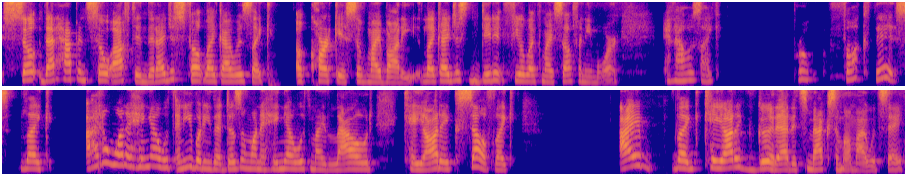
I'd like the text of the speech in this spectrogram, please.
so that happened so often that I just felt like I was like a carcass of my body. Like I just didn't feel like myself anymore. And I was like, bro, fuck this. Like, I don't want to hang out with anybody that doesn't want to hang out with my loud, chaotic self. Like, I'm like chaotic good at its maximum, I would say.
